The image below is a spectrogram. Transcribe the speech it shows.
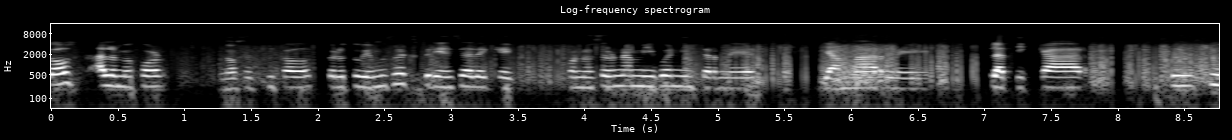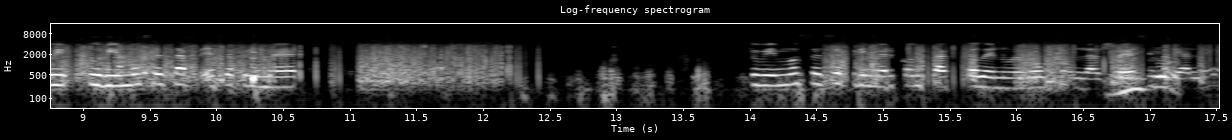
todos a lo mejor, no sé si todos, pero tuvimos la experiencia de que conocer a un amigo en internet, llamarle, platicar, tu- tuvi- tuvimos esa, ese primer tuvimos ese primer contacto de nuevo con las redes sociales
